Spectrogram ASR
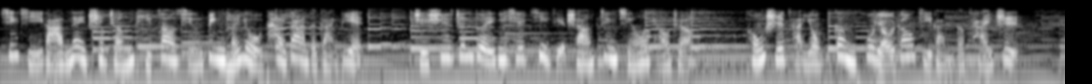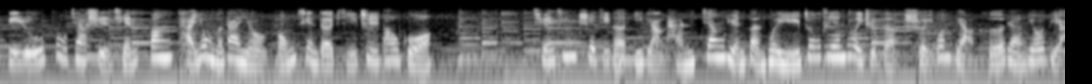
新骐达内饰整体造型并没有太大的改变，只是针对一些细节上进行了调整，同时采用更富有高级感的材质，比如副驾驶前方采用了带有缝线的皮质包裹。全新设计的仪表盘将原本位于中间位置的水温表和燃油表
